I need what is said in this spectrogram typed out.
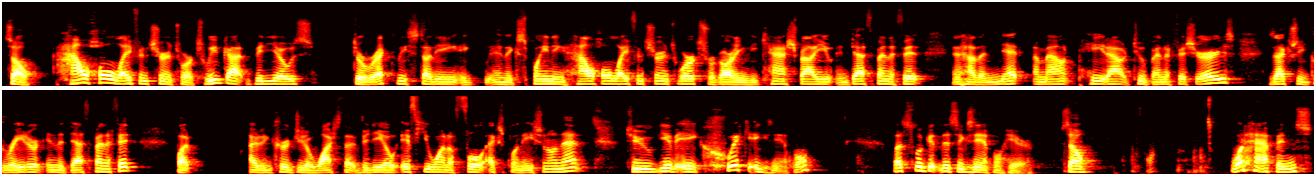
So, how whole life insurance works, we've got videos directly studying and explaining how whole life insurance works regarding the cash value and death benefit and how the net amount paid out to beneficiaries is actually greater in the death benefit. But I'd encourage you to watch that video if you want a full explanation on that. To give a quick example, let's look at this example here. So what happens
